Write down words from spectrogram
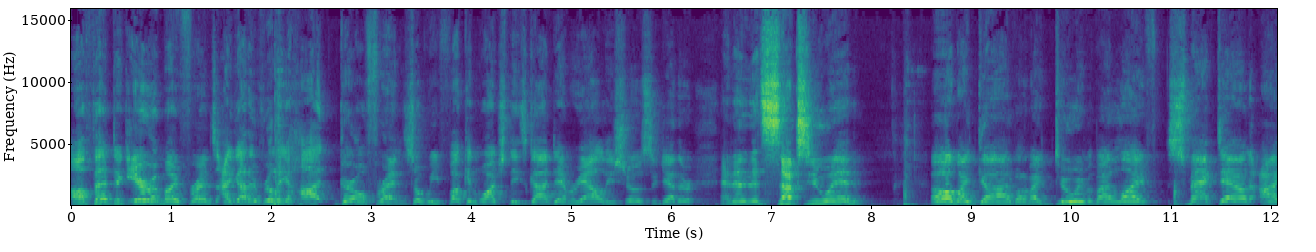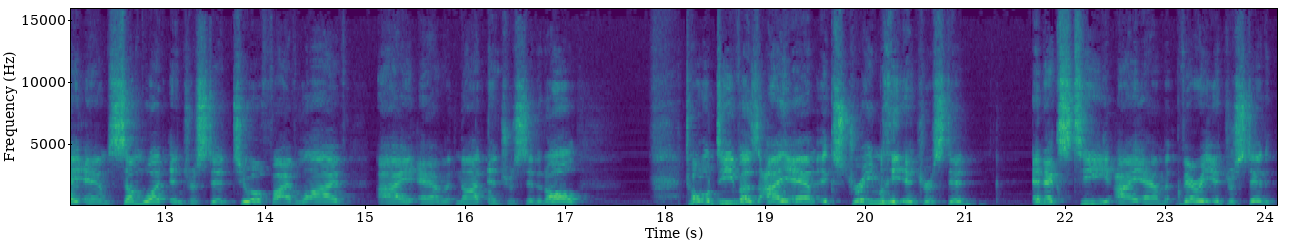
Authentic era, my friends. I got a really hot girlfriend, so we fucking watch these goddamn reality shows together, and then it sucks you in. Oh my god, what am I doing with my life? SmackDown, I am somewhat interested. 205 Live, I am not interested at all. Total Divas, I am extremely interested. NXT, I am very interested.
